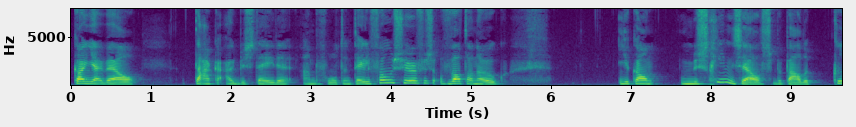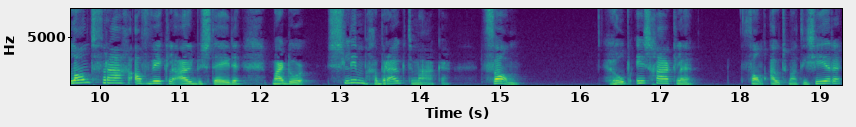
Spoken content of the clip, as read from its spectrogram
kan jij wel taken uitbesteden aan bijvoorbeeld een telefoonservice of wat dan ook. Je kan misschien zelfs bepaalde klantvragen afwikkelen, uitbesteden, maar door slim gebruik te maken van hulp inschakelen, van automatiseren,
